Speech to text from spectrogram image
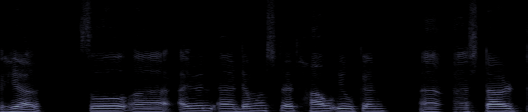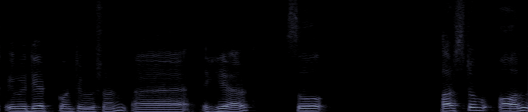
here. So I will demonstrate how you can start immediate contribution here. So first of all,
